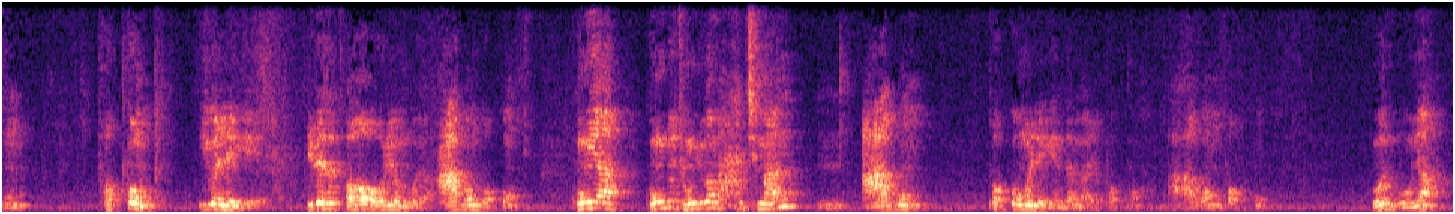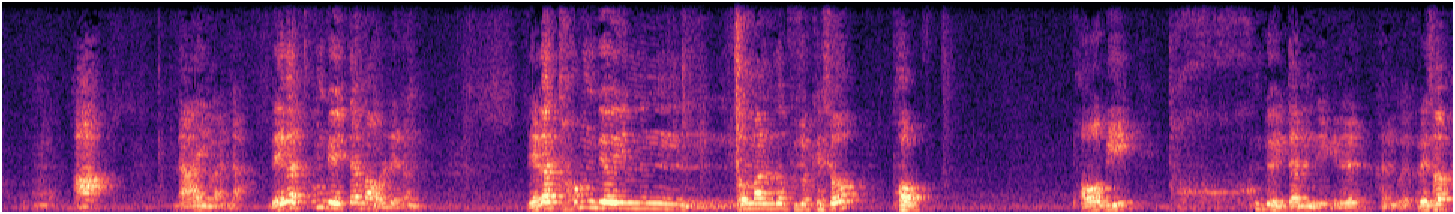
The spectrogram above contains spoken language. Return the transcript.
음, 법공 이걸 얘기해. 이래서 더 어려운 거예요. 아공, 법공. 공이야 공도 종류가 많지만 음, 아공, 법공을 얘기한단 말이야. 법공, 아공, 법공. 그건 뭐냐? 음, 아, 나이 말나. 내가 텅 비어 있다만 원래는 내가 텅 비어 있는 것만으로도 부족해서 법, 법이 텅 비어 있다는 얘기를 하는 거예요. 그래서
